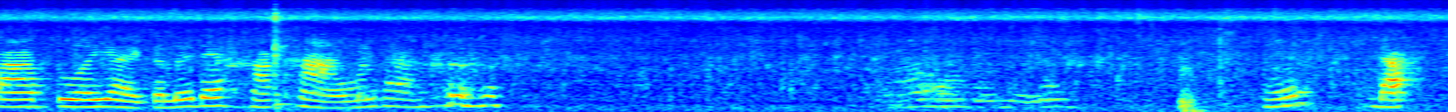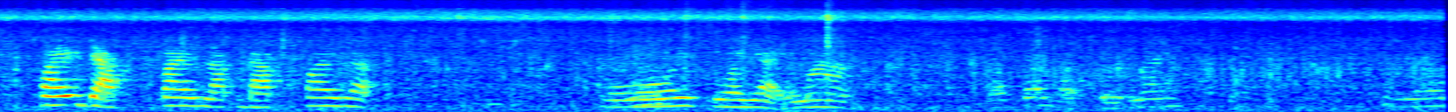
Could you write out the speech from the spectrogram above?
ปลาตัวใหญ่ก็เลยได้หักหางมันค่ะดับไฟดับไฟหลับดับไฟละ โอ้ยตัวใหญ่มากแล้วก็แบบเปิดไหมว้า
